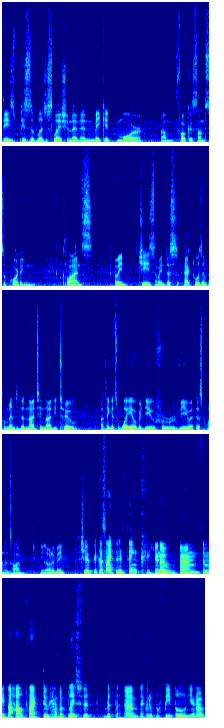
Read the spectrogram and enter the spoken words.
these pieces of legislation and, and make it more um, focused on supporting clients. I mean, geez, I mean, this act was implemented in 1992. I think it's way overdue for review at this point in time. You know what I mean? Sure, because I do think you know um, the Mental Health Act do have a place with with um, a group of people. You know,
